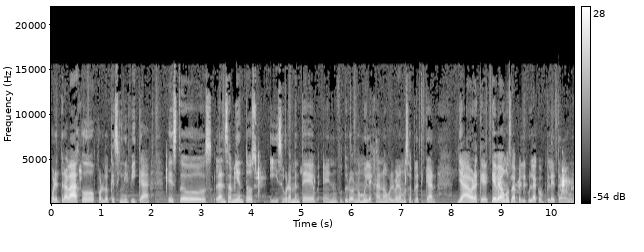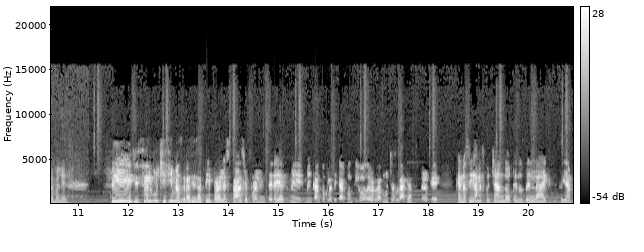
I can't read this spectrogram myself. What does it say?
por el trabajo, por lo que significa estos lanzamientos y seguramente en un futuro no muy lejano volveremos a platicar ya ahora que, que veamos la película completa de alguna manera. Sí, Giselle, muchísimas gracias a ti por el espacio, por el interés. Me, encantó platicar contigo, de verdad, muchas gracias. Espero que, que nos sigan escuchando, que nos den like, que ya,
